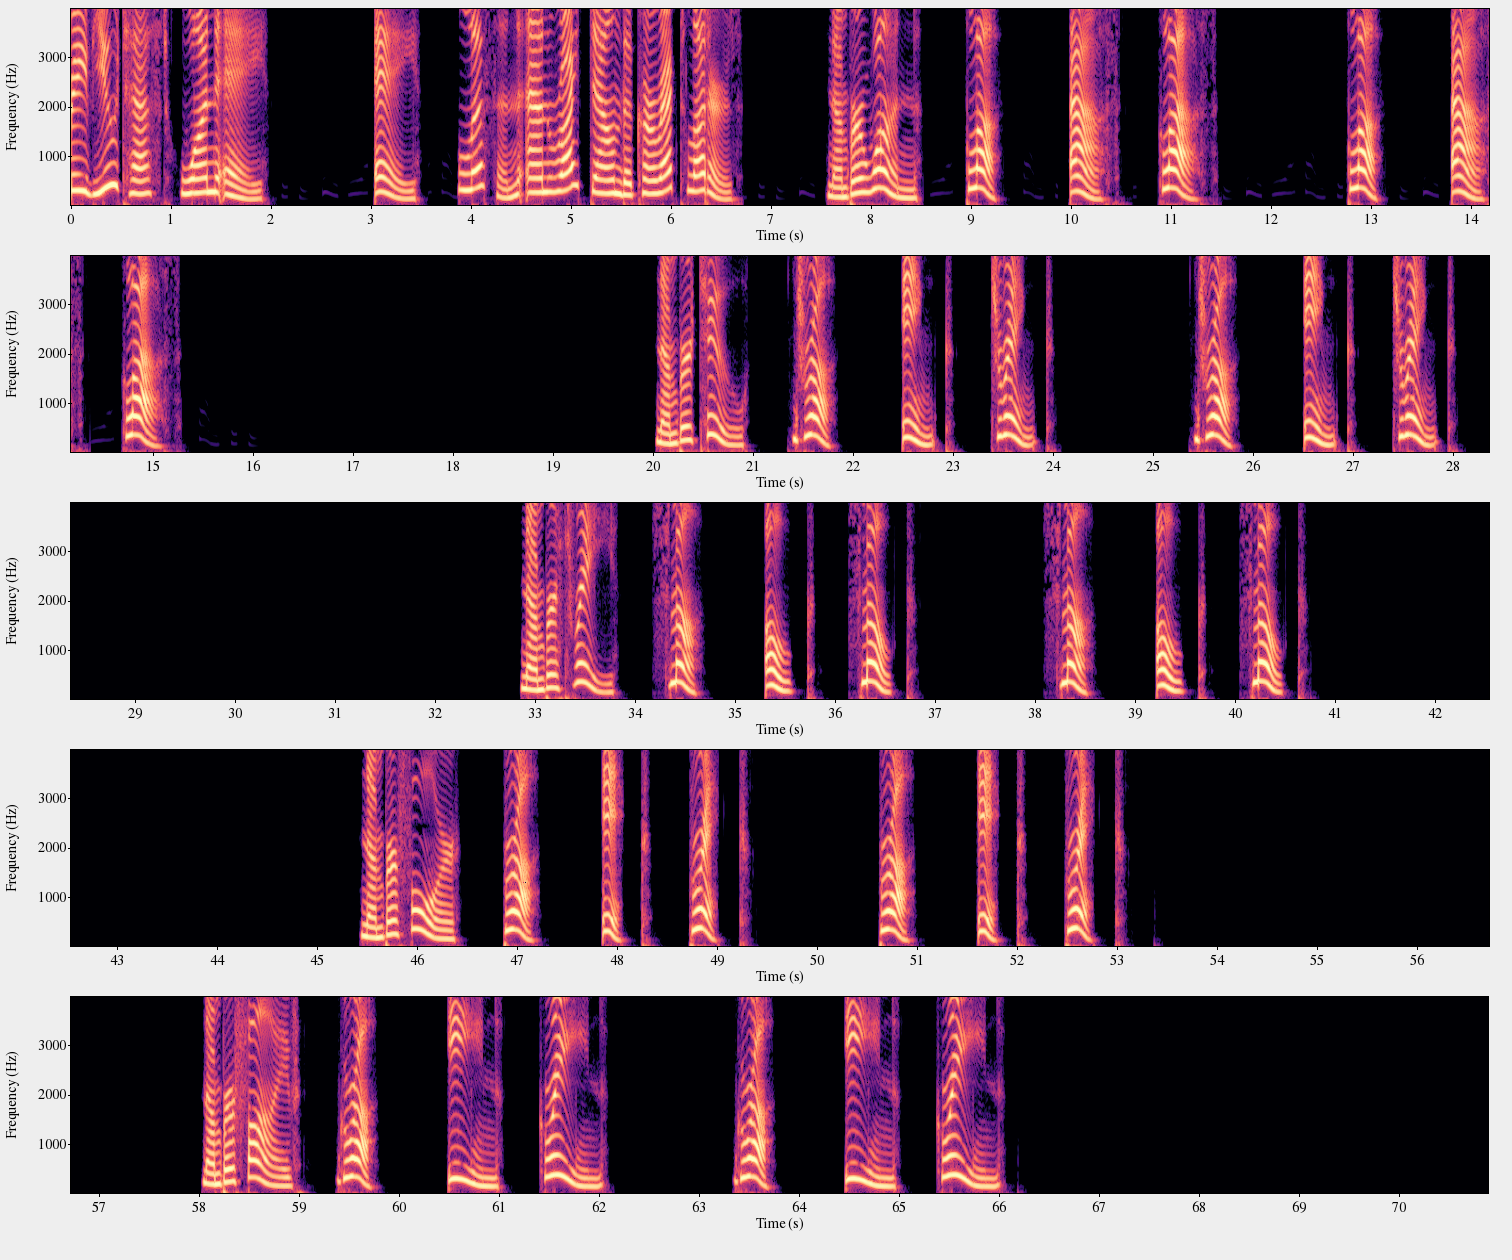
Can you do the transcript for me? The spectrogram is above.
Review Test 1A. A. Listen and write down the correct letters. Number 1. Gla. Ass. Glass. Gla. Ass. Glass. Number 2. Dra. Ink. Drink. Dra. Ink. Drink. Number 3. Sma. Oak. Smoke. Sma. Oak. Smoke. Number 4. Bruh. Ick. Brick. Bruh. Ick. Brick. Number 5. Gruh. Een. Green. Gruh. Een. Green.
